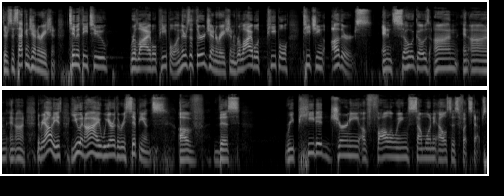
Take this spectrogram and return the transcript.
There's the second generation, Timothy to reliable people. And there's a third generation, reliable people teaching others. And so it goes on and on and on. The reality is, you and I, we are the recipients of this repeated journey of following someone else's footsteps.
